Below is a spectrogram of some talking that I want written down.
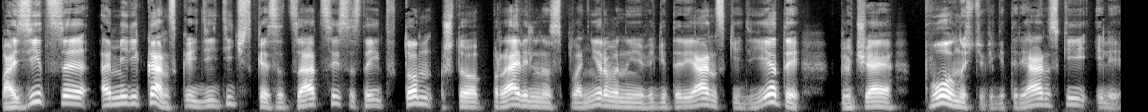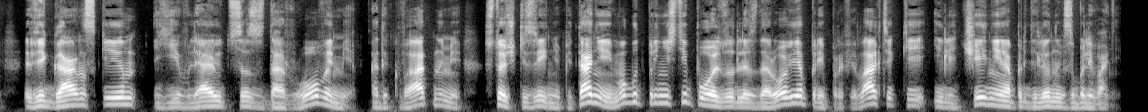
позиция Американской диетической ассоциации состоит в том, что правильно спланированные вегетарианские диеты, включая полностью вегетарианские или веганские являются здоровыми, адекватными с точки зрения питания и могут принести пользу для здоровья при профилактике и лечении определенных заболеваний.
